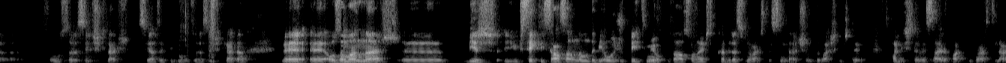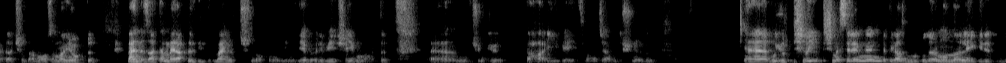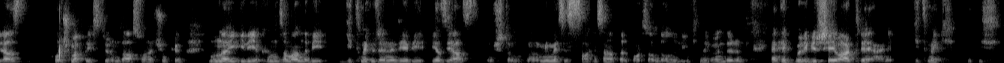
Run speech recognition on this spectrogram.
uluslararası ilişkiler, siyaset bilimi uluslararası ilişkilerden ve e, o zamanlar e, bir yüksek lisans anlamında bir oyunculuk eğitimi yoktu. Daha sonra işte Kadir Has Üniversitesi'nde açıldı, başka işte Haliç'te vesaire farklı üniversitelerde açıldı ama o zaman yoktu. Ben de zaten meraklı değildim. Ben yurt dışında okumalıyım diye böyle bir şeyim vardı. Çünkü daha iyi bir eğitim alacağımı düşünüyordum. Bu yurt dışı ve yurt dışı meselelerini de biraz vurguluyorum. Onlarla ilgili biraz konuşmak da istiyorum daha sonra çünkü. Bununla ilgili yakın zamanda bir gitmek üzerine diye bir yazı yazmıştım. Mimesis Sahne Sanatları portalında onun linkini de gönderirim. Yani hep böyle bir şey vardır ya yani gitmek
